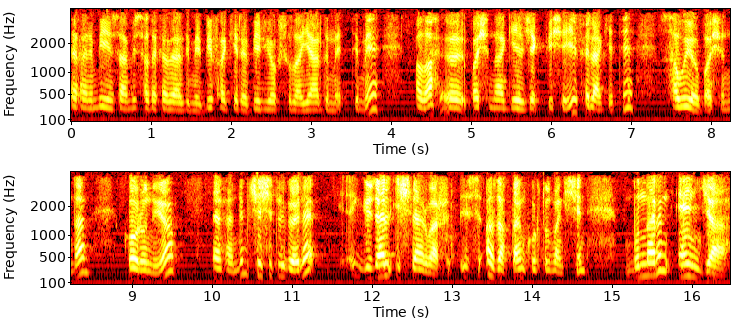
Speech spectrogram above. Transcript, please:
Efendim bir insan bir sadaka verdi mi, bir fakire, bir yoksula yardım etti mi Allah e, başına gelecek bir şeyi, felaketi savuyor başından, korunuyor. Efendim çeşitli böyle güzel işler var. Azaptan kurtulmak için. Bunların en ca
